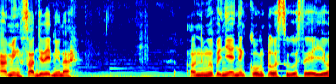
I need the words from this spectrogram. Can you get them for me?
าเมงซ่อนอยู่ได้นี่นะเอานิ้วมือไปแย่ยังโกงตัวสูเสยอยู่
